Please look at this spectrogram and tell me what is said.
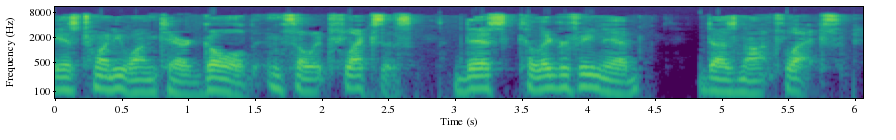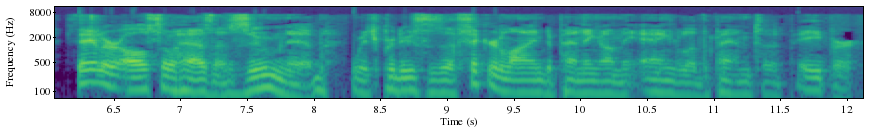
is 21 karat gold, and so it flexes. This calligraphy nib does not flex. Sailor also has a zoom nib, which produces a thicker line depending on the angle of the pen to paper,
